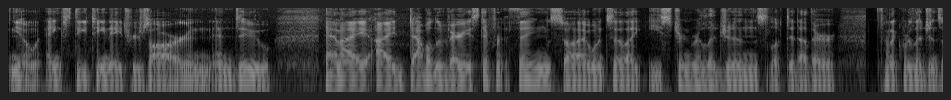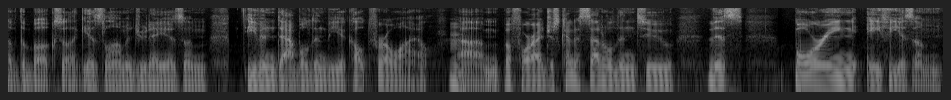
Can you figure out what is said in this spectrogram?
you know angsty teenagers are and and do, and I I dabbled in various different things. So I went to like Eastern religions, looked at other like religions of the book, so like Islam and Judaism. Even dabbled in the occult for a while um, before I just kind of settled into this boring atheism,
